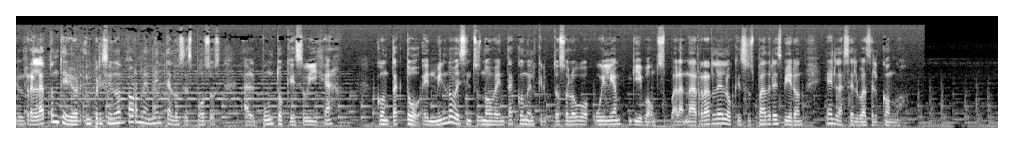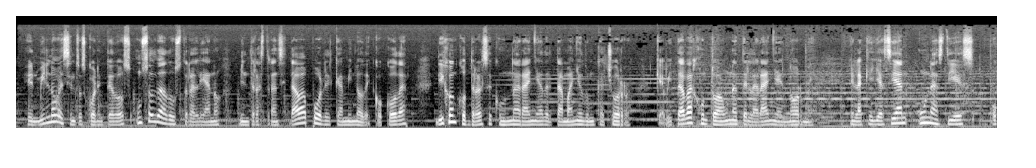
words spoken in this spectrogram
El relato anterior impresionó enormemente a los esposos, al punto que su hija contactó en 1990 con el criptozoólogo William Gibbons para narrarle lo que sus padres vieron en las selvas del Congo. En 1942, un soldado australiano, mientras transitaba por el camino de Kokoda, dijo encontrarse con una araña del tamaño de un cachorro, que habitaba junto a una telaraña enorme, en la que yacían unas 10 o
